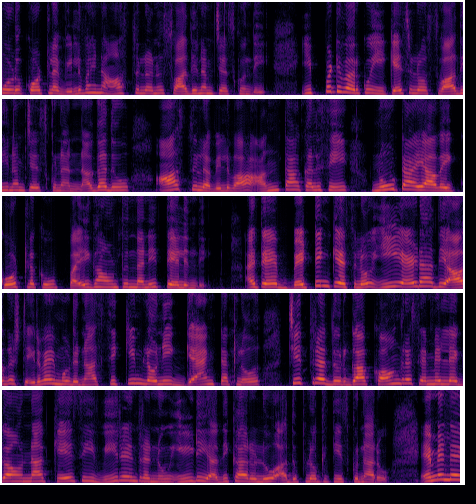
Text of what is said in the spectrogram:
మూడు కోట్ల విలువైన ఆస్తులను స్వాధీనం చేసుకుంది. ఇప్పటి వరకు ఈ కేసులో స్వాధీనం చేసుకున్న నగదు ఆస్తుల విలువ అంతా కలిసి నూట యాభై కోట్లకు పైగా ఉంటుందని తేలింది. అయితే బెట్టింగ్ కేసులో ఈ ఏడాది ఆగస్టు ఇరవై మూడున సిక్కింలోని గ్యాంగ్టక్లో చిత్రదుర్గ కాంగ్రెస్ ఎమ్మెల్యేగా ఉన్న కేసీ వీరేంద్రను ఈడీ అధికారులు అదుపులోకి తీసుకున్నారు. ఎమ్మెల్యే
